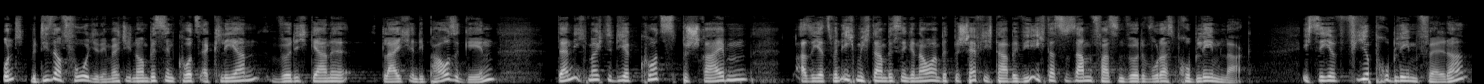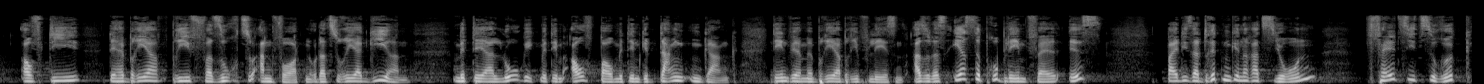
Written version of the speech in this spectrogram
Und mit dieser Folie, die möchte ich noch ein bisschen kurz erklären, würde ich gerne gleich in die Pause gehen. Denn ich möchte dir kurz beschreiben, also jetzt, wenn ich mich da ein bisschen genauer mit beschäftigt habe, wie ich das zusammenfassen würde, wo das Problem lag. Ich sehe vier Problemfelder, auf die der Hebräerbrief versucht zu antworten oder zu reagieren mit der Logik, mit dem Aufbau, mit dem Gedankengang, den wir im Hebräerbrief lesen. Also das erste Problemfeld ist, bei dieser dritten Generation fällt sie zurück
